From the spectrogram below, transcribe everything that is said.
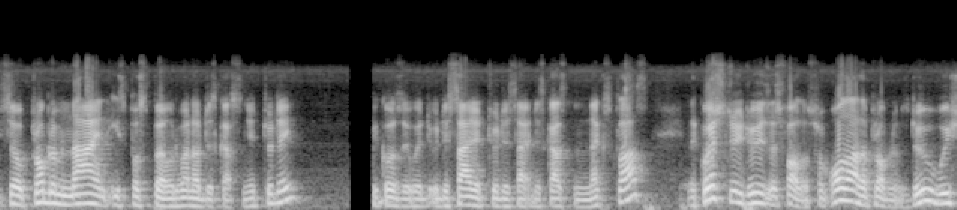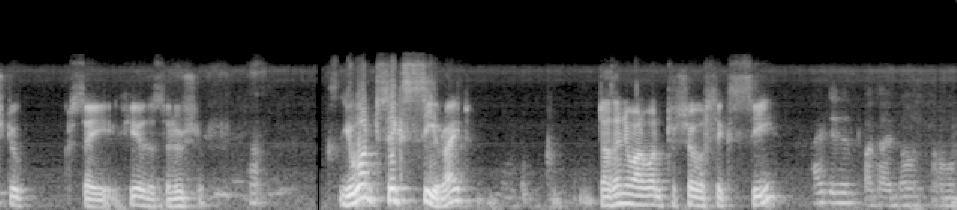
so problem nine is postponed. We're not discussing it today because we, decided to decide, discuss in the next class. The question you do is as follows: From all other problems, do you wish to say here the solution? You want six C, right? Does anyone want to show six C? I did it, but I don't know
